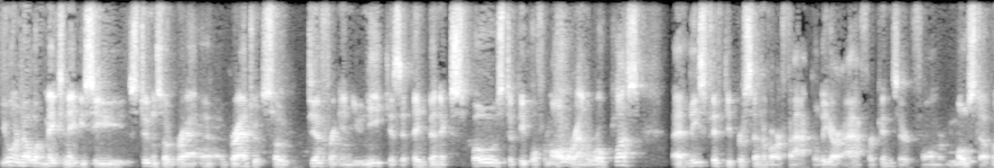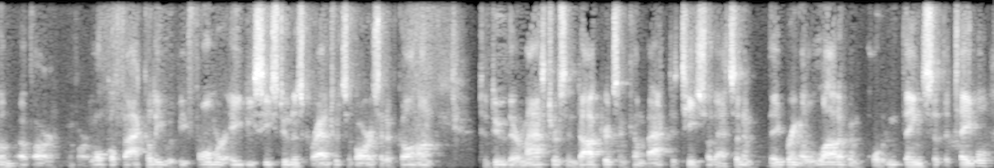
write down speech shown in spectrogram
You want to know what makes an ABC student so gra- uh, graduate so different and unique is that they've been exposed to people from all around the world. Plus, at least 50% of our faculty are Africans. They're former, most of them of our, of our local faculty would be former ABC students, graduates of ours that have gone on to do their masters and doctorates and come back to teach. So that's an they bring a lot of important things to the table.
